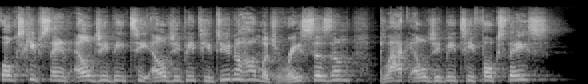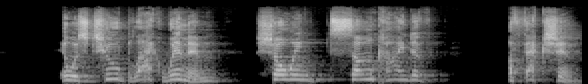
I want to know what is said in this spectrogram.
Folks keep saying LGBT, LGBT. Do you know how much racism black LGBT folks face? It was two black women showing some kind of affection.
